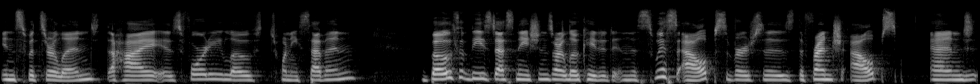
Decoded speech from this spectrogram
in Switzerland. The high is 40, low 27. Both of these destinations are located in the Swiss Alps versus the French Alps, and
